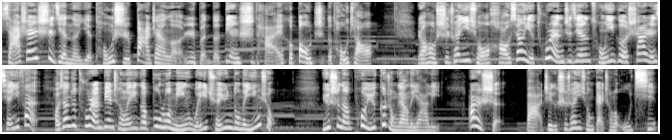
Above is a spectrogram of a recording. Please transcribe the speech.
霞山事件呢，也同时霸占了日本的电视台和报纸的头条，然后石川一雄好像也突然之间从一个杀人嫌疑犯，好像就突然变成了一个部落民维权运动的英雄。于是呢，迫于各种各样的压力，二审把这个石川一雄改成了无期。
